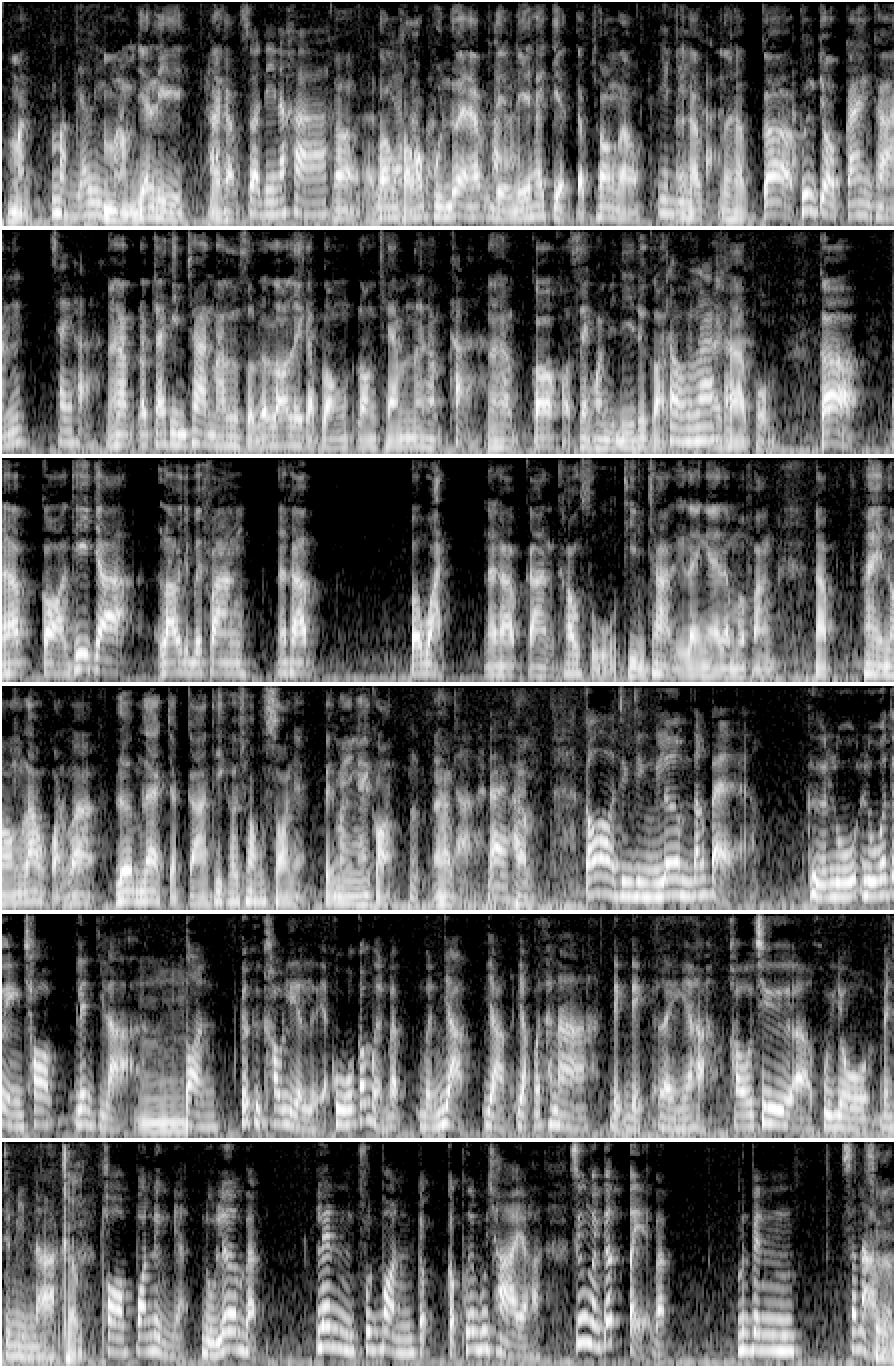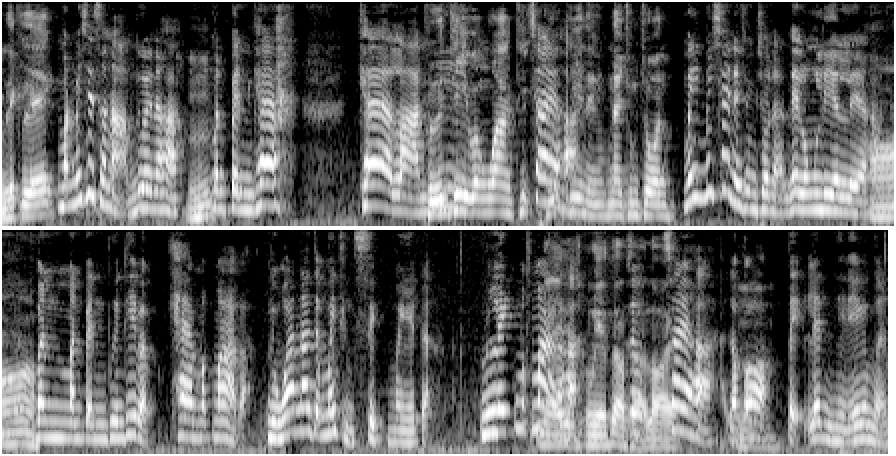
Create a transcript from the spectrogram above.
หมัดหม่ำยะลีหม่ำยะลีค่ะนะครับ สวัสดีนะคะก็ต้องขอขอบคุณด้วยนะครับะเดี๋ยวนี้ให้เกียรติกับช่องเรายินดีนะครับค่ะนะครับ ก็เพิ่งจบการแข่งขันใช่ค่ะนะครับรับใช้ทีมชาติมาสดๆร้อนๆเลยกับรองรองแชมป์นะครับค่ะนะครับ ก็ขอแสดงความยินดีด้วยก่อนขอบคุณมากค่ะนะครับผม ก็นะครับก่อนที่จะเราจะไปฟังนะครับประวัตินะครับการเข้าสู่ทีมชาติหรืออะไรไงเรามาฟังนะครับให้น้องเล่าก่อนว่าเริ่มแรกจากการที่เขาชอบฟุตซอลเนี่ยเป็นมายังไงก่อนนะครับอ่าได้คค่ะรับก็จริงๆ เริ่มตั้งแต่ คือรู้รู้ว่าตัวเองชอบเล่นกีฬาอืมตอนก็คือเข้าเรียนเลยอะครูก็เหมือนแบบเหมือนอยากอยากอยากพัฒนาเด็กๆอะไรอย่างเงี้ยค่ะเขาชื่อเอ่อครูโยเบนจามินนะคะครับพอปหนึ่งเนี่ยหนูเริ่มแบบเล่นฟุตบอลกับกับเพื่อนผู้ชายอะค่ะ ซึ่งมันก็เตะแบบมันเป็นสนามสนามเล็กมันไม่ใช่สนามด้วยนะคะอืมมันเป็นแค่ แค่ลานๆพื้นที่ว่างๆที่ใช่ค่ะ ที่หนึ่งในชุมชน ไม่ไม่ใช่ในชุมชนอะในโรงเรียนเลยอะค่ะอ๋อ มันมันเป็นพื้นที่แบบแคบมากๆอะหนูว่าน่าจะไม่ถึง 10 เมตรอะมันเล็กมากๆอะค่ะในโรงเรียนสาวสาวลอย ใช่ค่ะ แล้วก็อืม เตะเล่นทีนี้ก็เหมือน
